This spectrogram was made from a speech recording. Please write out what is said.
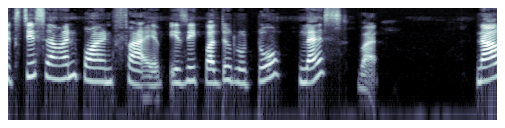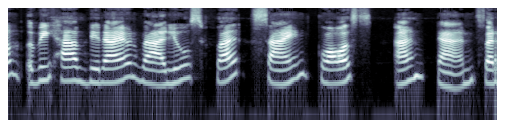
67.5 is equal to root 2 plus 1. Now we have derived values for sine, cos and tan for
